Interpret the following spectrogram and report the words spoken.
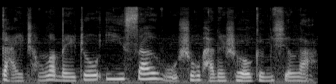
改成了每周一三。三五收盘的时候更新啦。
